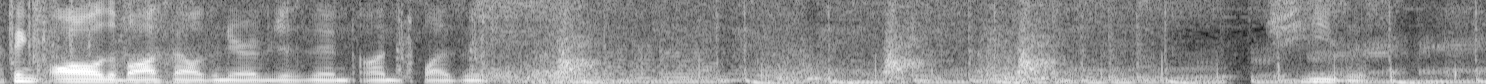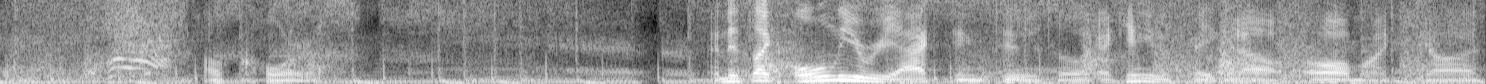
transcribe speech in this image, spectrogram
I think all the boss battles in here have just been unpleasant. Jesus. Of course. And it's like only reacting too, so like I can't even fake it out. Oh my god.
